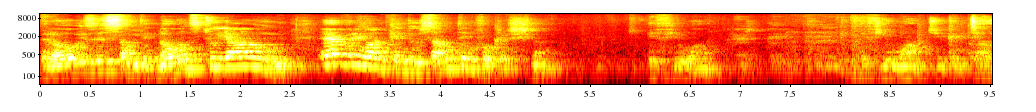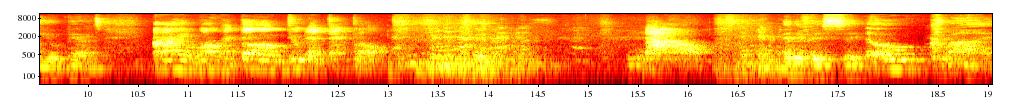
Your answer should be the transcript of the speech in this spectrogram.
There always is something. No one's too young. Everyone can do something for Krishna. If you want. If you want, you can tell your parents, I want to go to the temple. now. And if they say no, cry.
